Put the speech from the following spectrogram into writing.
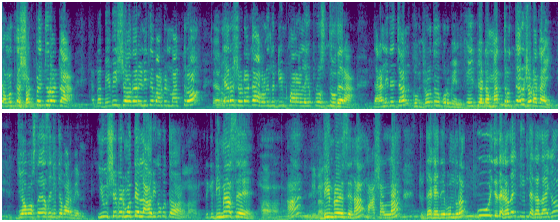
চমৎকার শর্ট পেজ জোড়াটা। একটা বেবি সহকারে নিতে পারবেন মাত্র তেরোশো টাকা। আবার কিন্তু ডিম পাড়ার লেগে প্রস্তুত এরা। যারা নিতে চান খুব দ্রুত করবেন। এই পেয়াটা মাত্র তেরোশো টাকায়। যে অবস্থায় আছে নিতে পারবেন। ইউ শেপের মধ্যে লাহরি কবুতর। কি ডিমে আছে? হ্যাঁ হ্যাঁ হ্যাঁ। ডিম রয়েছে না? মাশাল্লাহ একটু দেখাই দে বন্ধুরা। ওই যে দেখা যায় ডিম দেখা যায় গো।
